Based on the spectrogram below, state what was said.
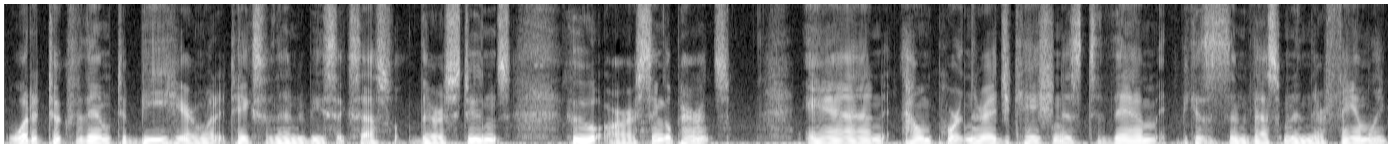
what it took for them to be here and what it takes for them to be successful. There are students who are single parents and how important their education is to them because it's an investment in their family.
